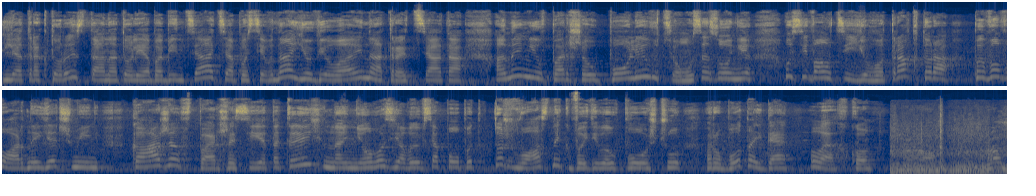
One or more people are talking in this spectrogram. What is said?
Для тракториста Анатолія Бабінця ця посівна ювілейна 30-та. А нині вперше у полі в цьому сезоні у сівалці його трактора пивоварний ячмінь. Каже, вперше сіє такий, на нього з'явився попит. Тож власник виділив площу. Робота йде легко. Раз, і.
